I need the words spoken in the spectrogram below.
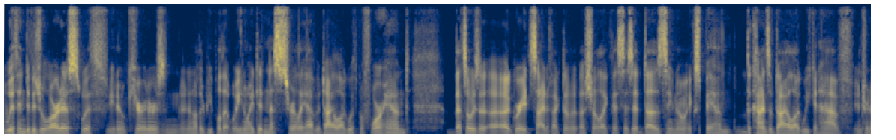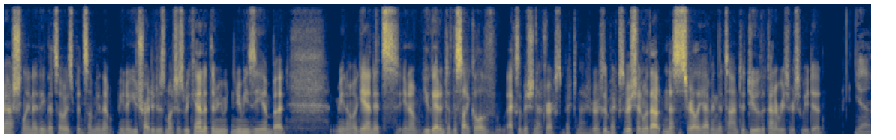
with individual artists, with you know curators and, and, other people that you know I didn't necessarily have a dialogue with beforehand. That's always a, a, great side effect of a show like this, as it does you know expand the kinds of dialogue we can have internationally. And I think that's always been something that you know you try to do as much as we can at the new museum. But you know again, it's you know you get into the cycle of exhibition after exhibition after exhibition without necessarily having the time to do the kind of research we did. Yeah.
